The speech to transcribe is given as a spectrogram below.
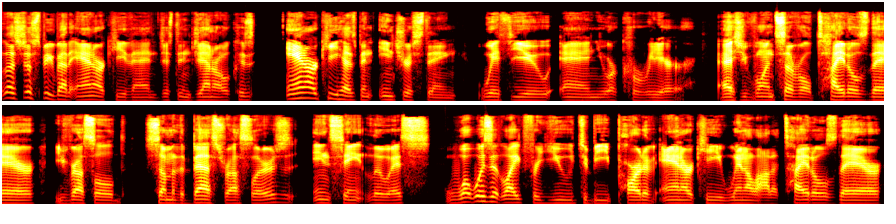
Let's just speak about Anarchy then, just in general, because Anarchy has been interesting with you and your career. As you've won several titles there, you've wrestled some of the best wrestlers in St. Louis. What was it like for you to be part of Anarchy, win a lot of titles there,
